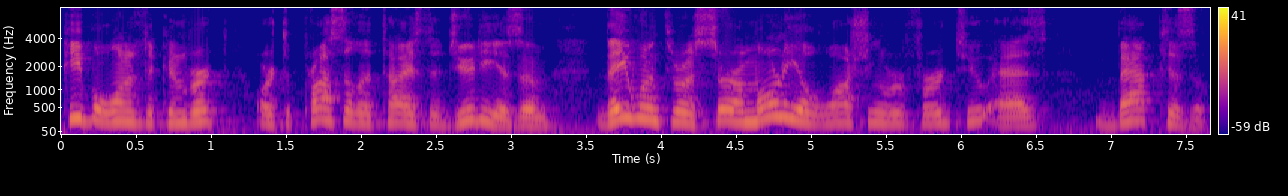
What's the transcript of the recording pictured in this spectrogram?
people wanted to convert or to proselytize to Judaism, they went through a ceremonial washing referred to as baptism.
